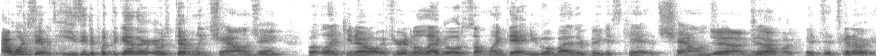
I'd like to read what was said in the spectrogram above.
I wouldn't say it was easy to put together. It was definitely challenging. But like you know, if you're into Lego, something like that, and you go buy their biggest kit, it's challenging. Yeah, exactly. You know? It's it's gonna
